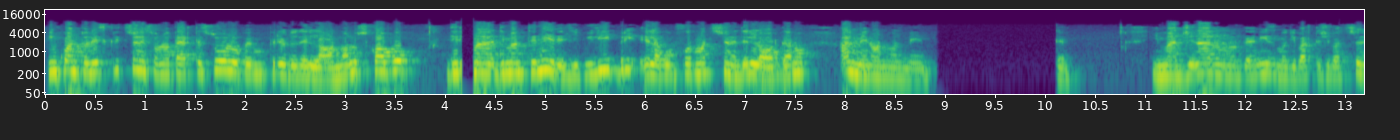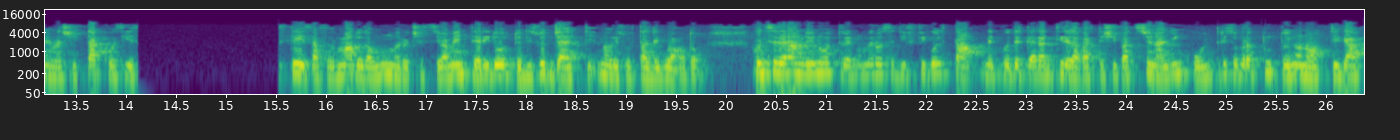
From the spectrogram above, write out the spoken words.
in quanto le iscrizioni sono aperte solo per un periodo dell'anno, allo scopo di, di mantenere gli equilibri e la conformazione dell'organo almeno annualmente. Immaginare un organismo di partecipazione in una città così estesa formato da un numero eccessivamente ridotto di soggetti non risulta adeguato, considerando inoltre numerose difficoltà nel poter garantire la partecipazione agli incontri, soprattutto in un'ottica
